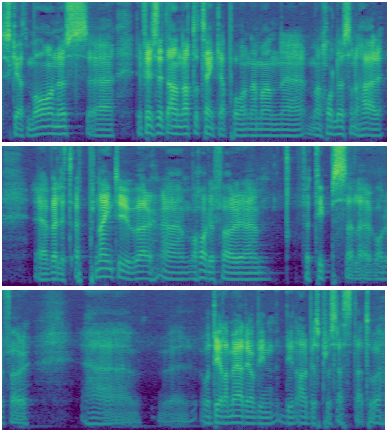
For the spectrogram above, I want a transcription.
ska göra ett manus. Uh, det finns lite annat att tänka på när man, man håller sådana här väldigt öppna intervjuer. vad har du för för tips eller vad du för att dela med dig av din, din arbetsprocess där Tove?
